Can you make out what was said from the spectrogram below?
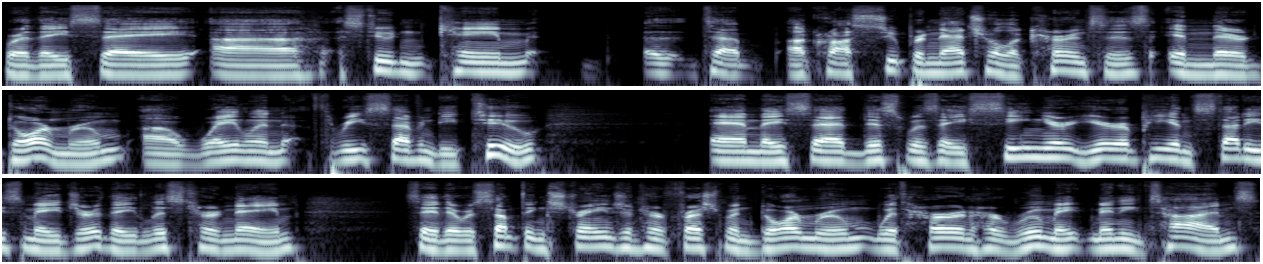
where they say uh, a student came uh, to, across supernatural occurrences in their dorm room, uh, Whelan 372. And they said this was a senior European studies major. They list her name, say there was something strange in her freshman dorm room with her and her roommate many times.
